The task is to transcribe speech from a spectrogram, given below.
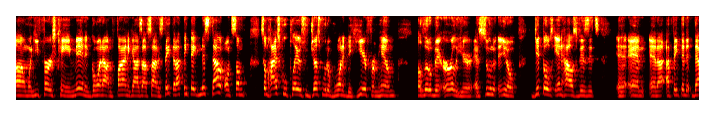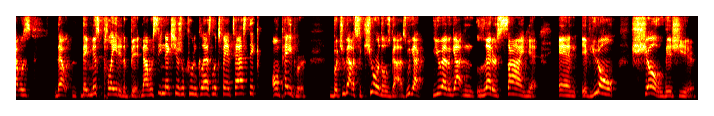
um, when he first came in and going out and finding guys outside the state that I think they missed out on some some high school players who just would have wanted to hear from him a little bit earlier as soon you know get those in-house visits and and, I, I think that it, that was that they misplayed it a bit. Now we see next year's recruiting class looks fantastic on paper, but you got to secure those guys. We got you haven't gotten letters signed yet. And if you don't show this year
